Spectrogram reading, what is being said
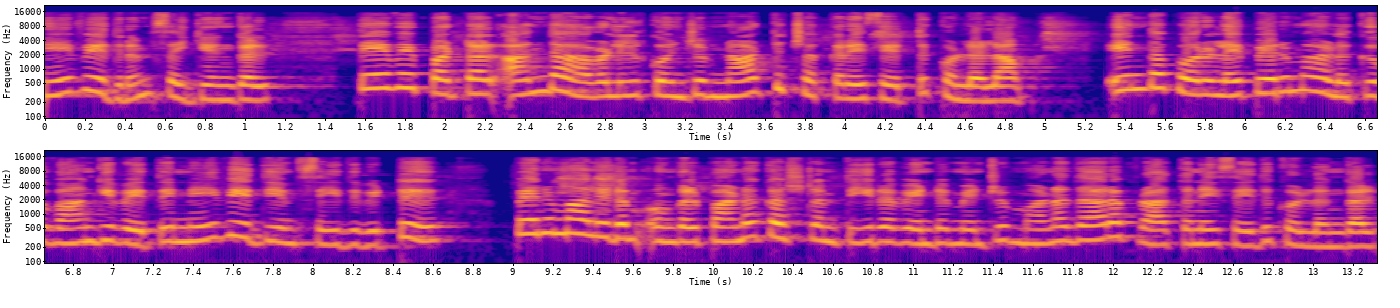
நேவேதனம் செய்யுங்கள். தேவைப்பட்டால் அந்த அவளில் கொஞ்சம் நாட்டு சர்க்கரை சேர்த்து கொள்ளலாம். இந்த பொருளை பெருமாளுக்கு வாங்கி வைத்து நெய்வேத்தியம் செய்துவிட்டு பெருமாளிடம் உங்கள் பண கஷ்டம் தீர வேண்டும் என்று மனதார பிரார்த்தனை செய்து கொள்ளுங்கள்.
